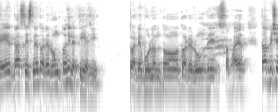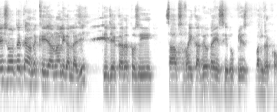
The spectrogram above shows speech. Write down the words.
ਇਹ ਡਸਟ ਇਸਨੇ ਤੁਹਾਡੇ ਰੂਮ ਤੋਂ ਹੀ ਲੱਤੀ ਹੈ ਜੀ। ਤੁਹਾਡੇ ਬੋਲਣ ਤੋਂ ਤੁਹਾਡੇ ਰੂਮ ਦੀ ਸਫ਼ਾਈ ਤਾਂ ਵਿਸ਼ੇਸ਼ ਤੌਰ ਤੇ ਧਿਆਨ ਰੱਖੀ ਜਾਣ ਵਾਲੀ ਗੱਲ ਹੈ ਜੀ ਕਿ ਜੇਕਰ ਤੁਸੀਂ ਸਾਫ਼ ਸਫ਼ਾਈ ਕਰ ਰਹੇ ਹੋ ਤਾਂ ਏਸੀ ਨੂੰ ਪਲੀਜ਼ ਬੰਦ ਰੱਖੋ।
